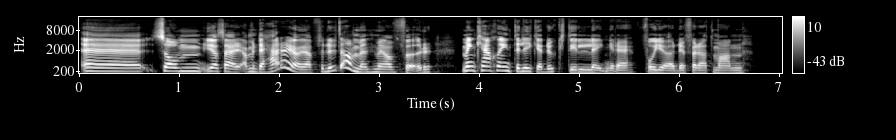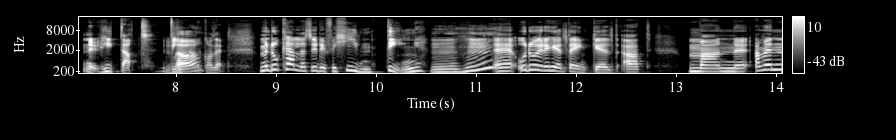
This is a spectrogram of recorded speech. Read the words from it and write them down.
Eh, som jag säger, ja men det här har jag absolut använt mig av förr. Men kanske inte lika duktig längre på att göra det för att man nu hittat vinnande Ja. koncept. Men då kallas ju det för hinting. Eh, och då är det helt enkelt att man, ja men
